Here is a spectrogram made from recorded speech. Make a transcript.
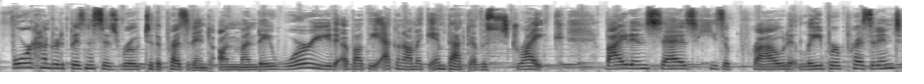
400 businesses wrote to the president on Monday worried about the economic impact of a strike. Biden says he's a proud labor president,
